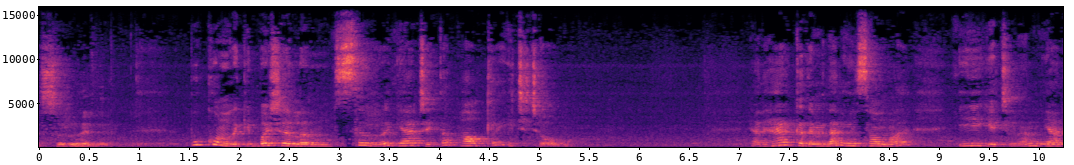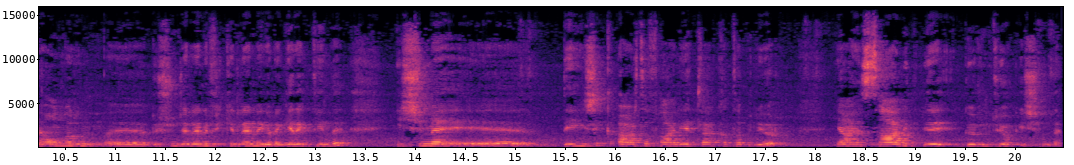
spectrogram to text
e, sırrı nedir? Bu konudaki başarılarımın sırrı gerçekten halkla iç içe olma. Yani her kademeden insanla iyi geçinen, yani onların e, düşüncelerini, fikirlerine göre gerektiğinde işime e, değişik artı faaliyetler katabiliyorum. Yani sabit bir görüntü yok işimde.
